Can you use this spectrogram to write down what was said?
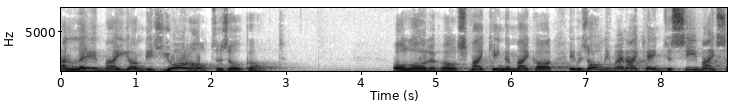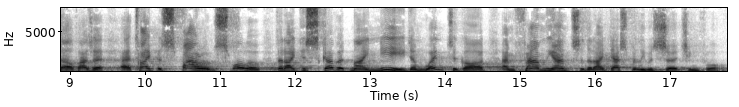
and laying my young is your altars, O God. O Lord of hosts, my King and my God. It was only when I came to see myself as a, a, type of sparrow and swallow that I discovered my need and went to God and found the answer that I desperately was searching for.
